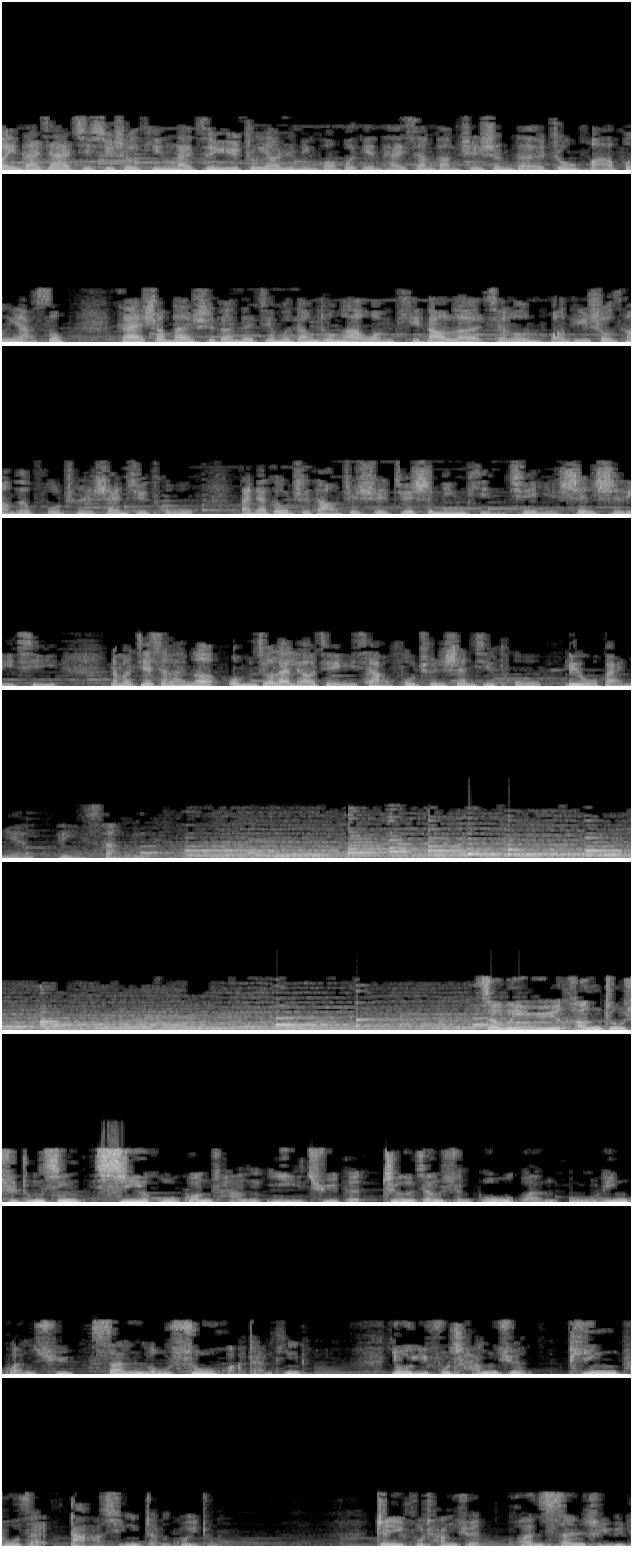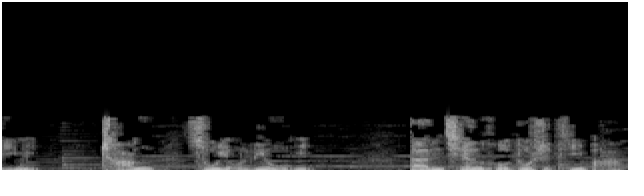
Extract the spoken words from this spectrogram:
欢迎大家继续收听来自于中央人民广播电台香港之声的《中华风雅颂》。在上半时段的节目当中啊，我们提到了乾隆皇帝收藏的《富春山居图》，大家都知道这是绝世名品，却也身世离奇。那么接下来呢，我们就来了解一下《富春山居图》六百年离散录。在位于杭州市中心西湖广场一区的浙江省博物馆武林馆区三楼书画展厅里，有一幅长卷平铺在大型展柜中。这幅长卷宽三十余厘米，长足有六米，但前后多是题跋，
